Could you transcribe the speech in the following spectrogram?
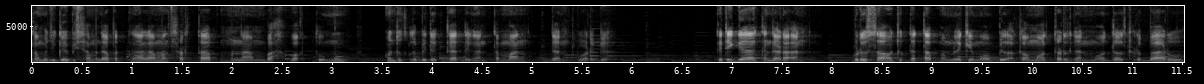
Kamu juga bisa mendapat pengalaman serta menambah waktumu untuk lebih dekat dengan teman dan keluarga. Ketiga, kendaraan. Berusaha untuk tetap memiliki mobil atau motor dengan modal terbaru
